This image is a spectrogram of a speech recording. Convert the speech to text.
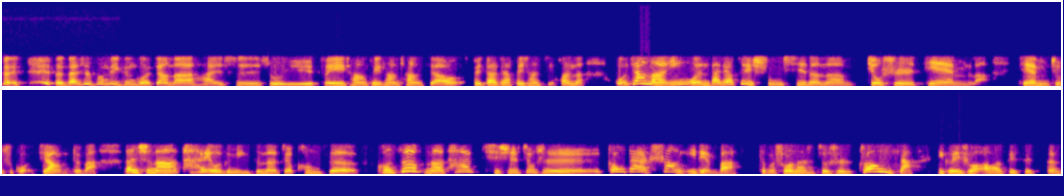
对，但是蜂蜜跟果酱呢，还是属于非常非常畅销，被大家非常喜欢的。果酱呢，英文大家最熟悉的呢就是 jam 了，jam 就是果酱，对吧？但是呢，它还有一个名字呢叫 conserve。conserve 呢，它其实就是高大上一点吧。怎么说呢？就是装一下，你可以说哦，this is the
